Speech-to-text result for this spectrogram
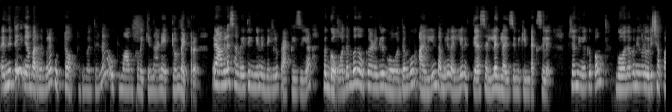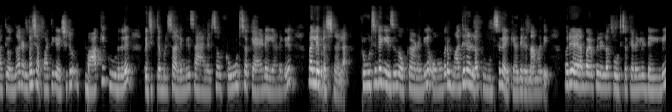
എന്നിട്ട് ഞാൻ പറഞ്ഞ പോലെ പുട്ടോ അതുപോലെ തന്നെ ഉപ്പുമാവൊക്കെ വെക്കുന്നതാണ് ഏറ്റവും ബെറ്റർ രാവിലെ സമയത്ത് ഇങ്ങനെ എന്തെങ്കിലും പ്രാക്ടീസ് ചെയ്യുക. ഇപ്പോൾ ഗോതമ്പ് നോക്കുകയാണെങ്കിൽ ഗോതമ്പും അരിയും തമ്മിൽ വലിയ വ്യത്യാസമല്ല ഗ്ലൈസിമിക് ഇൻഡെക്സിൽ പക്ഷെ നിങ്ങൾക്കിപ്പം ഗോതമ്പ് നിങ്ങൾ ഒരു ചപ്പാത്തി ഒന്നോ രണ്ടോ ചപ്പാത്തി കഴിച്ചിട്ട് ബാക്കി കൂടുതൽ വെജിറ്റബിൾസോ അല്ലെങ്കിൽ സാലഡ്സോ ഫ്രൂട്ട്സോ ഒക്കെ ആഡ് ചെയ്യുകയാണെങ്കിൽ വലിയ പ്രശ്നമല്ല. ഫ്രൂട്ട്സിന്റെ കേസ് നോക്കുകയാണെങ്കിൽ ഓവർ മധുരമുള്ള ഫ്രൂട്ട്സ് കഴിക്കാതിരുന്നാൽ മതി. ഒരു ഇളം പഴുപ്പിലുള്ള ഫ്രൂട്ട്സ് ഒക്കെ ആണെങ്കിൽ ഡെയിലി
